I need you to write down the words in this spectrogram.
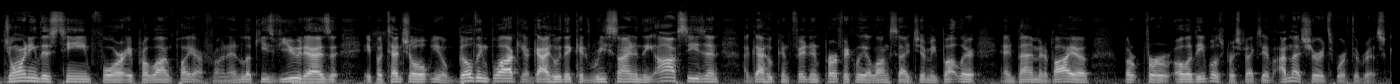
joining this team for a prolonged playoff run? And look, he's viewed as a, a potential, you know, building block, a guy who they could re-sign in the offseason, a guy who can fit in perfectly alongside Jimmy Butler and Bam Adebayo. But for Oladipo's perspective, I'm not sure it's worth the risk.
